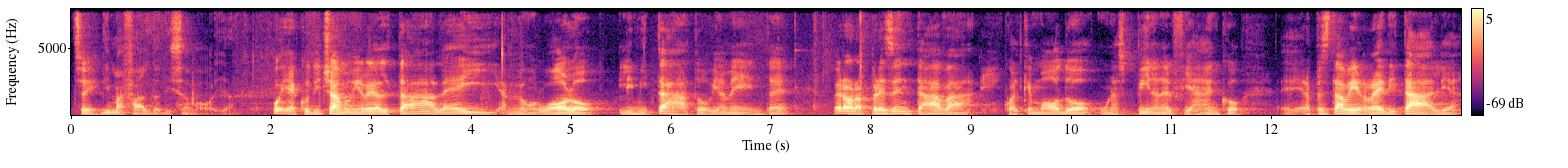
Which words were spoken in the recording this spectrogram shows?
Sì. di Mafalda di Savoia. Poi ecco, diciamo, in realtà lei aveva un ruolo limitato ovviamente, però rappresentava in qualche modo una spina nel fianco, eh, rappresentava il re d'Italia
